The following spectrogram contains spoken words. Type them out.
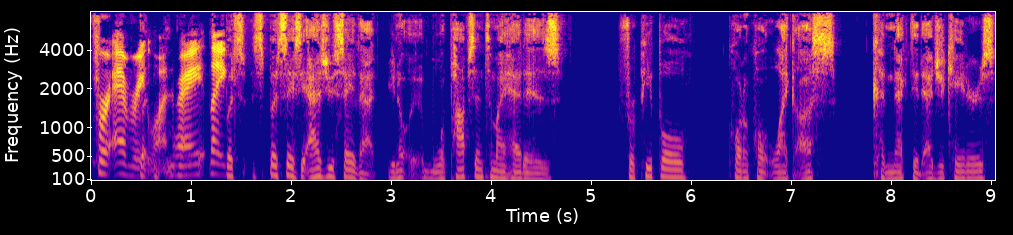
for everyone, right? Like But but Stacey, as you say that, you know what pops into my head is for people quote unquote like us connected educators,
